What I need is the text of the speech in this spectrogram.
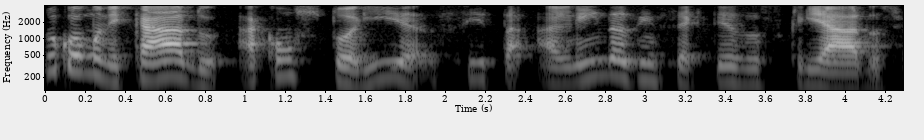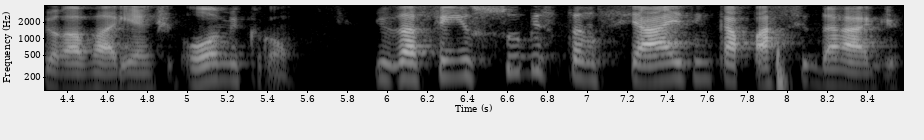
No comunicado, a consultoria cita, além das incertezas criadas pela variante Omicron, desafios substanciais em capacidade,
